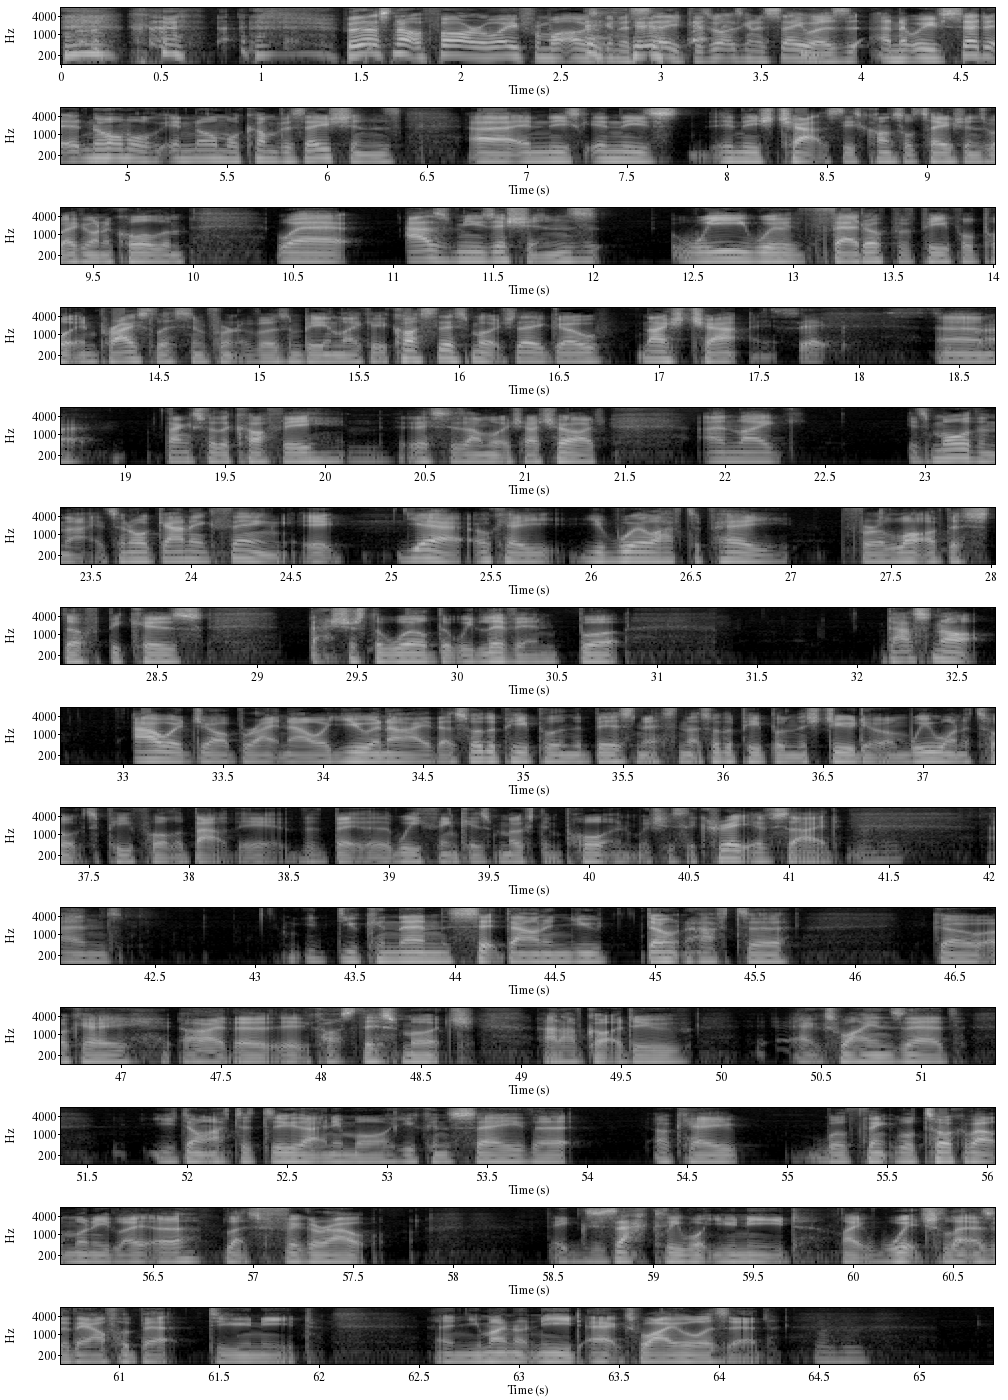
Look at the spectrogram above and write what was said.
but that's not far away from what I was going to say because what I was going to say was, and we've said it in normal in normal conversations, uh, in these in these in these chats, these consultations, whatever you want to call them, where as musicians we were fed up of people putting price lists in front of us and being like, it costs this much. There you go, nice chat. Sick. Um, Right. Thanks for the coffee. This is how much I charge. And like, it's more than that. It's an organic thing. It, yeah, okay, you will have to pay for a lot of this stuff because that's just the world that we live in. But that's not our job right now, or you and I. That's other people in the business, and that's other people in the studio. And we want to talk to people about the the bit that we think is most important, which is the creative side. And you- can then sit down, and you don't have to go, okay, all right, it costs this much, and I've got to do X, Y, and Z. You don't have to do that anymore. You can say that, okay, we'll think, we'll talk about money later. Let's figure out exactly what you need. Like which letters of the alphabet do you need? And you might not need X, Y, or Z.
